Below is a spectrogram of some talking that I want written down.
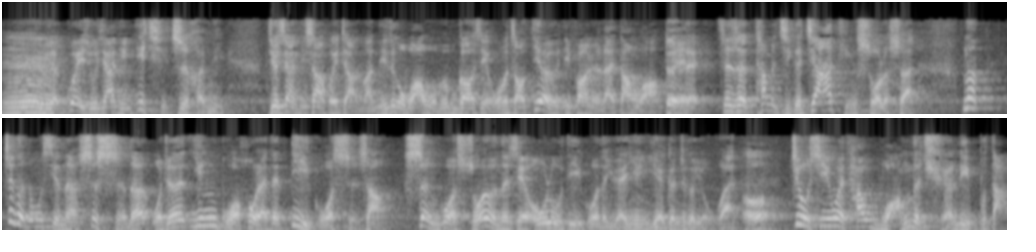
嗯对不对？贵族家庭一起制衡你。就像你上回讲的嘛，你这个王我们不高兴，我们找第二个地方人来当王，对不对？这是他们几个家庭说了算。那这个东西呢，是使得我觉得英国后来在帝国史上胜过所有那些欧陆帝国的原因，也跟这个有关。哦就是因为他王的权力不大，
